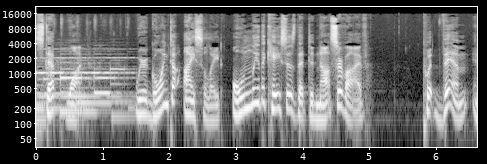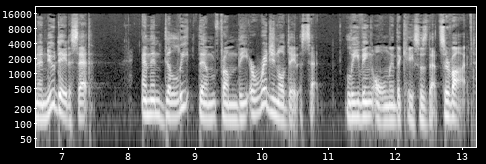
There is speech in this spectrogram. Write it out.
Step 1. We're going to isolate only the cases that did not survive, put them in a new dataset, and then delete them from the original dataset, leaving only the cases that survived.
